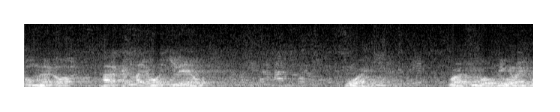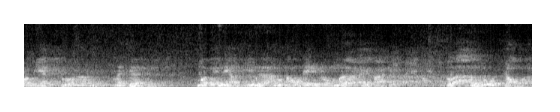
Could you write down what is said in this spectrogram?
ก็เมื่อดอกถ้ากันไรห้อยนี้แล้วห่วยว่าสิบอกเป็นอะไรว่าเมียนตัวไมาเชื่อบ่เมียนแนวสีเมื่อหันเข้าเด้งหลงเมื่อยบาดีว่ามันรู้เจ้าอะ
